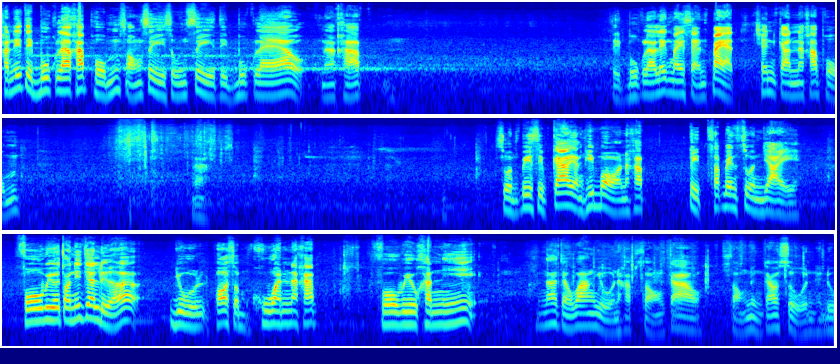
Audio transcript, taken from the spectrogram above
คันนี้ติดบุ๊กแล้วครับผม 2404 ติดบุ๊กแล้วนะครับ ติดบุ๊กแล้วเลขไม้แสนแปดเช่นกันนะครับผมส่วนปี 19 อย่างที่บอกนะครับ ติดซะเป็นส่วนใหญ่โฟวิลตอนนี้จะเหลืออยู่พอสมควรนะครับโฟวิลคันนี้น่าจะว่างอยู่นะครับ 29 2190 ดู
